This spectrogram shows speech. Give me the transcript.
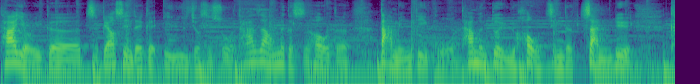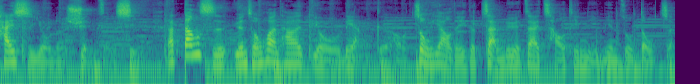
他有一个指标性的一个意义，就是说他让那个时候的大明帝国，他们对于后金的战略开始有了选择性。那当时袁崇焕他有两个哦重要的一个战略在朝廷里面做斗争。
